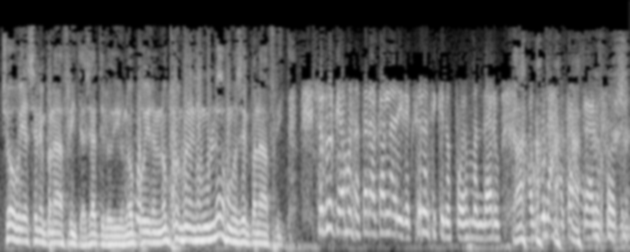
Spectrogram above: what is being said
Yo voy a hacer empanada frita, ya te lo digo. No puedo ir, no podemos ir a ningún lado, vamos a hacer empanada frita. Yo creo que vamos a estar acá en la dirección, así que nos pueden mandar algunas acá para nosotros.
